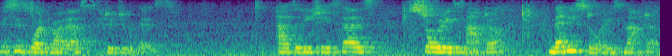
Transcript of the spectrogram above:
This is what brought us to do this. As Adichie says, stories matter, many stories matter.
